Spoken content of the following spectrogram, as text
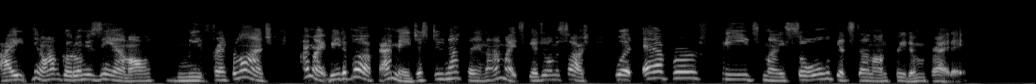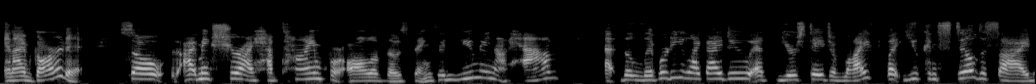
i you know i'll go to a museum i'll meet a friend for lunch. I might read a book i may just do nothing i might schedule a massage. Whatever feeds my soul gets done on freedom friday and i guard it. So i make sure i have time for all of those things and you may not have the liberty like I do at your stage of life, but you can still decide,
